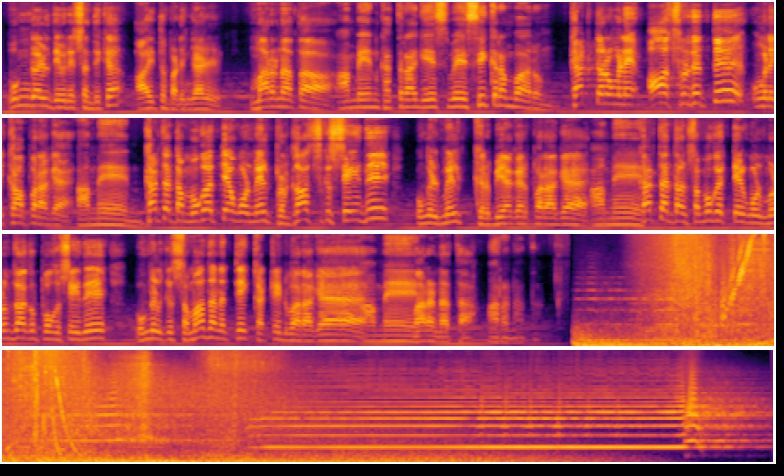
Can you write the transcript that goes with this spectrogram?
உங்கள் தேவனை சந்திக்க ஆயத்தப்படுங்கள். மரணாதா. ஆமேன். கத்தராக இயேசுவே சீக்கிரம் வாரும். கர்த்தர் உங்களை ஆசிர்வதித்து உங்களை காப்பாராக. ஆமேன். கர்த்தர் தம் முகத்தை உங்கள் மேல் பிரகாசிக்க செய்து உங்கள் மேல் கிருபியாக இருப்பாராக. ஆமேன். கர்த்தர் தன் சமூகத்தை உங்கள் முழுதாக போக செய்து உங்களுக்கு சமாதானத்தை கட்டிடுவாராக. ஆமேன். மரணாதா. மாரநாதா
